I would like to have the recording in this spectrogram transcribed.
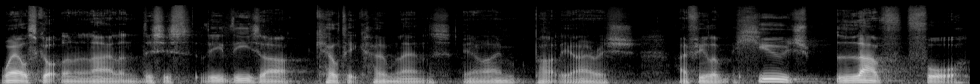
Wales, Scotland, and Ireland. This is the, these are Celtic homelands. You know, I'm partly Irish. I feel a huge love for.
